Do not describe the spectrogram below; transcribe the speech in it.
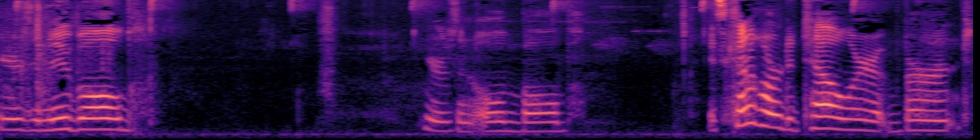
Here's a new bulb. Here's an old bulb. It's kind of hard to tell where it burnt,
